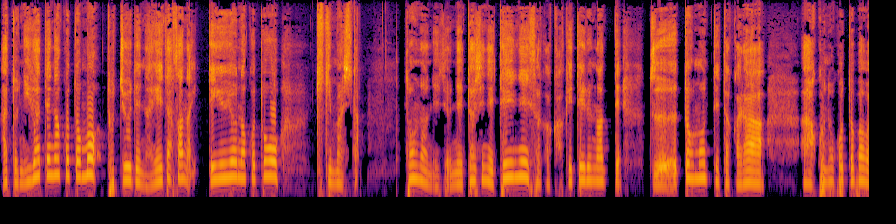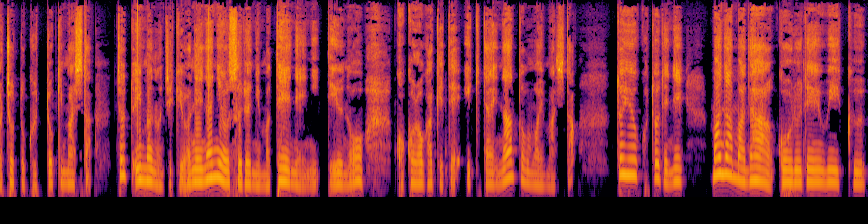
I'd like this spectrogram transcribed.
あと苦手なことも途中で投げ出さないっていうようなことを聞きました。そうなんですよね。私ね、丁寧さが欠けてるなってずっと思ってたから、あ、この言葉はちょっとグッときました。ちょっと今の時期はね、何をするにも丁寧にっていうのを心がけていきたいなと思いました。ということでね、まだまだゴールデンウィーク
